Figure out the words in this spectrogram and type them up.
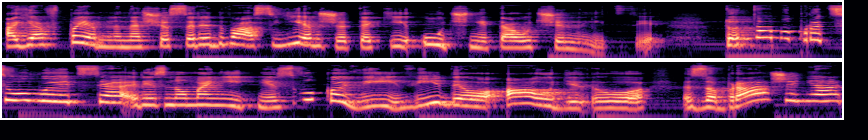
а я впевнена, що серед вас є вже такі учні та учениці, то там опрацьовуються різноманітні звукові, відео, аудіо зображення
